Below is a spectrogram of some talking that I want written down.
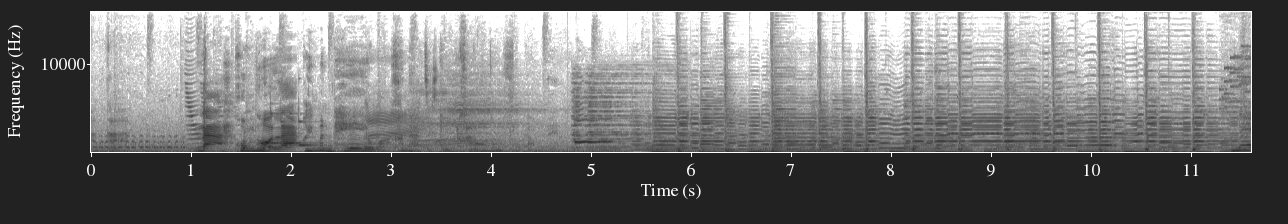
ผักกาดนะคุมโทนแล้วเฮ้ยมันเท่ว่ะ ขนาดจะกินข้าวต้องสีดำเลยแน่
